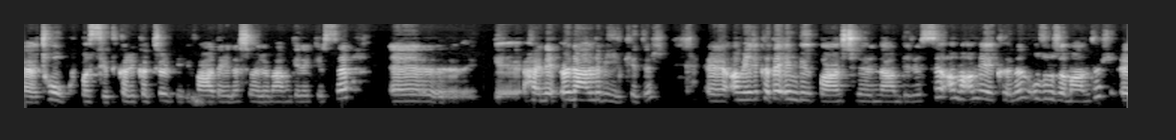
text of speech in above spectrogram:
E, çok basit, karikatür bir ifadeyle söylemem gerekirse e, hani önemli bir ilkedir. E, Amerika'da en büyük bağışçılarından birisi ama Amerika'nın uzun zamandır e,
